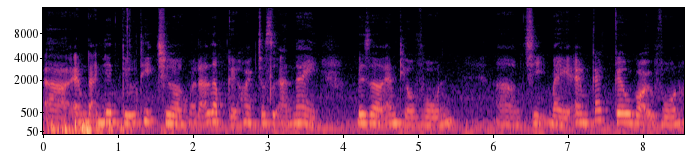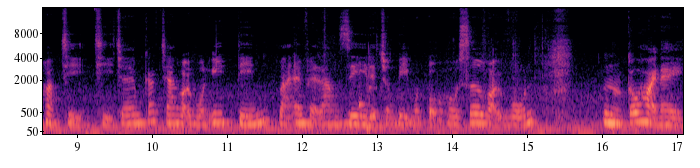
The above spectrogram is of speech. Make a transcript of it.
À, em đã nghiên cứu thị trường và đã lập kế hoạch cho dự án này. Bây giờ em thiếu vốn. À, chị bày em cách kêu gọi vốn hoặc chị chỉ cho em các trang gọi vốn uy tín và em phải làm gì để chuẩn bị một bộ hồ sơ gọi vốn? Ừ, câu hỏi này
